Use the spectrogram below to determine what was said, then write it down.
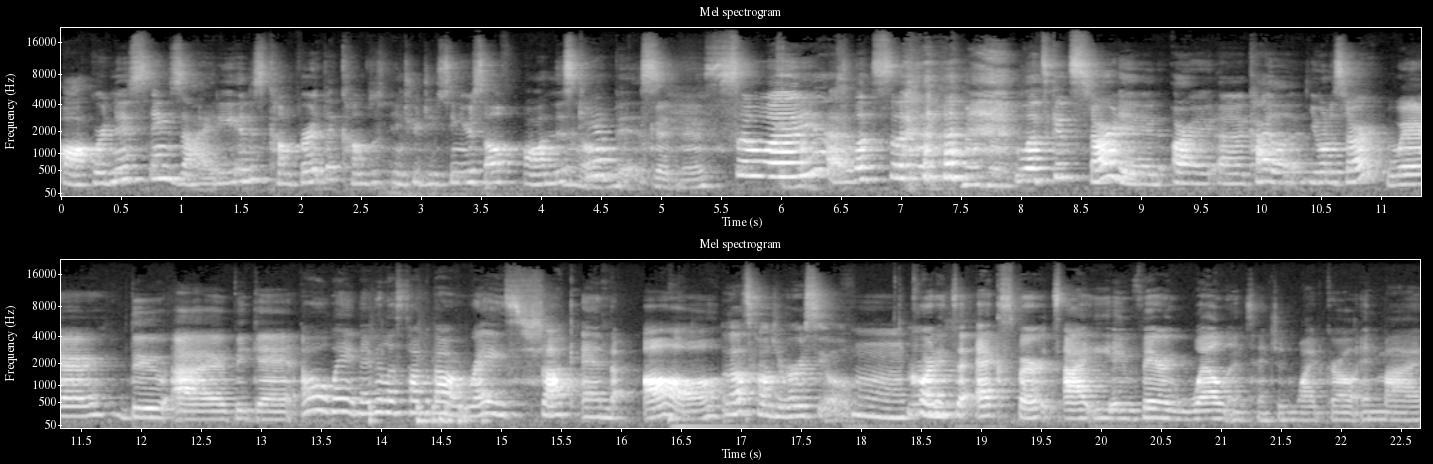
awkwardness, anxiety, and discomfort that comes with introducing yourself on this Oh, campus. Goodness. So uh, yeah, let's uh, let's get started. All right, uh, Kyla, you want to start? Where do I begin? Oh, wait, maybe let's talk about race, shock, and awe. That's controversial. Hmm, according to experts, i.e., a very well intentioned white girl in my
